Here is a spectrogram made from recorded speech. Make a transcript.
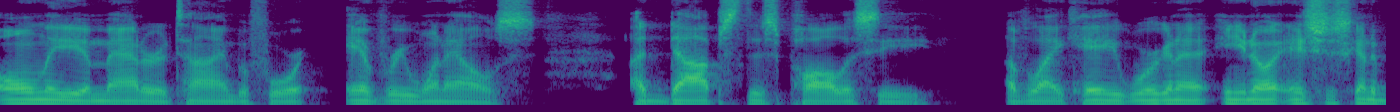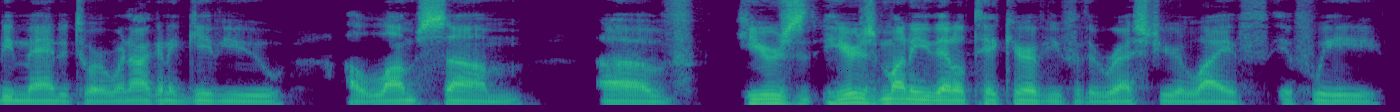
only a matter of time before everyone else adopts this policy of like, hey, we're gonna, you know, it's just gonna be mandatory. We're not gonna give you a lump sum of here's here's money that'll take care of you for the rest of your life if we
